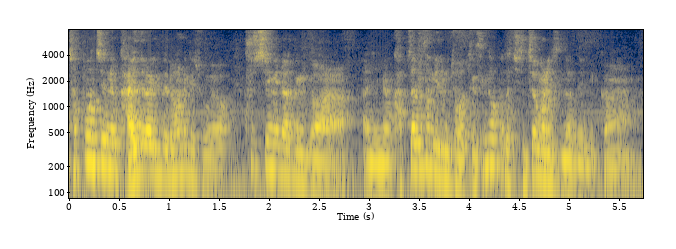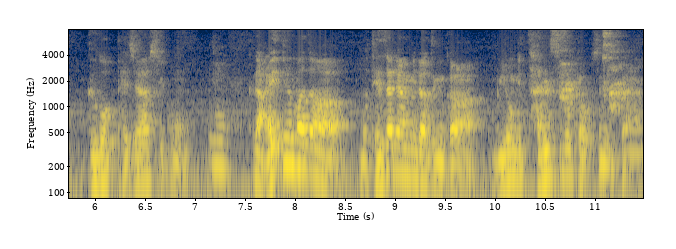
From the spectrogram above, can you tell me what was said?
첫 번째는 가이드라인대로 하는 게 좋아요 쿠싱이라든가 아니면 갑상선 이름 저 같은 게 생각보다 진짜 많이 쓴다 보니까 그거 배제하시고 네. 근데 아이들마다 뭐 대사량이라든가 뭐 이런 게 다를 수밖에 없으니까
